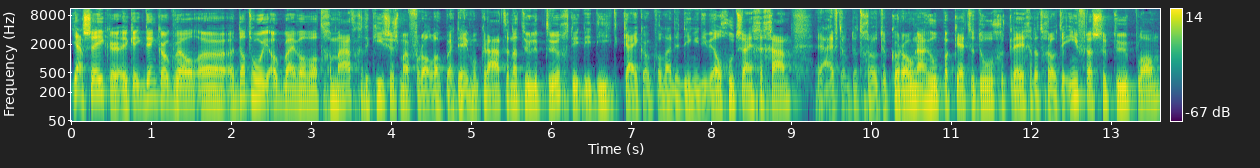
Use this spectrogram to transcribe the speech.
Ja, zeker. Ik, ik denk ook wel, uh, dat hoor je ook bij wel wat gematigde kiezers, maar vooral ook bij democraten natuurlijk terug. Die, die, die kijken ook wel naar de dingen die wel goed zijn gegaan. Uh, hij heeft ook dat grote corona-hulppakket doorgekregen, dat grote infrastructuurplan.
